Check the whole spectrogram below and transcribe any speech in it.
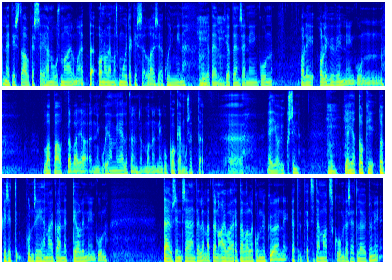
netistä aukesi ihan uusi maailma, että on olemassa muitakin sellaisia kuin minä, mm, joten, mm. joten se niin kuin oli, oli hyvin niin kuin vapauttava ja niin kuin ihan mieletön semmoinen niin kuin kokemus, että ö, ei ole yksin. Mm, ja, ja toki, toki sitten kun siihen aikaan netti oli niin kuin täysin sääntelemätön aivan eri tavalla kuin nykyään, niin että et sitä matskua, mitä sieltä löytyi, niin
